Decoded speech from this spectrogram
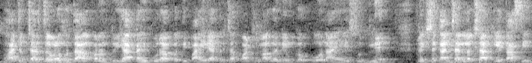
भाजपच्या जवळ होता परंतु ह्या काही पुरापती पाहिल्या त्याच्या पाठीमागं नेमकं कोण आहे हे सुज्ञ प्रेक्षकांच्या लक्षात येत असेल.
